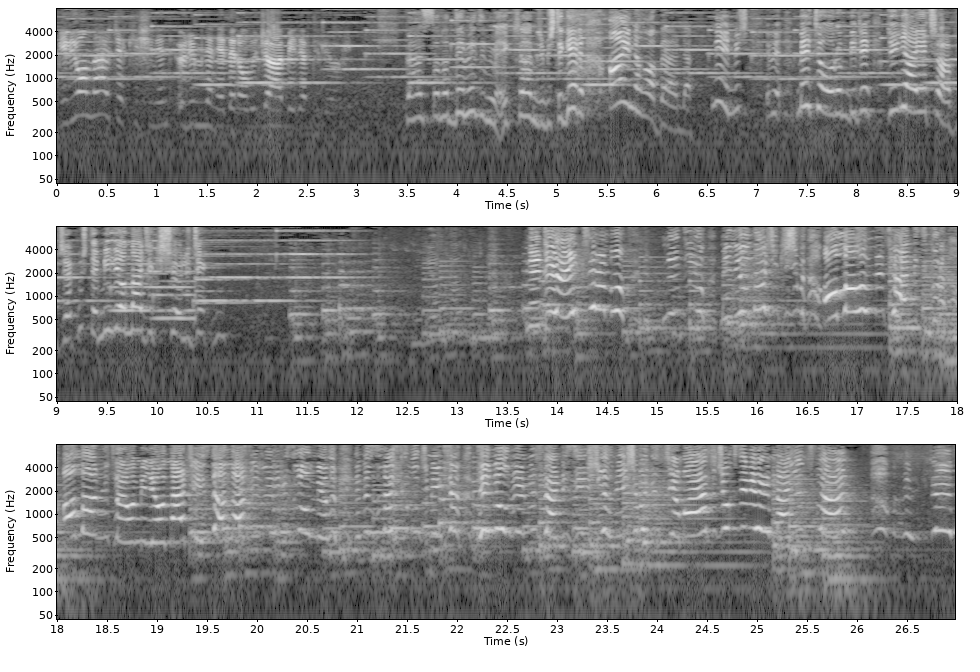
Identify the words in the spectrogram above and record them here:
milyonlarca kişinin ölümüne neden olacağı belirtiliyor. Ben sana demedim mi Ekrem'cim işte gene aynı haberler. Neymiş? E, Meteorun biri dünyaya çarpacakmış da milyonlarca kişi ölecek. Ne diyor Ekrem bu? Ne diyor? Milyonlarca kişi mi? Allah'ım lütfen bizi koru. Allah'ım lütfen o milyonlarca insanlar birilerimizin olmayalım. En azından Kıvılcım Ekrem. Ben olmayayım lütfen bizi yaşayalım. Yaşamak istiyorum. Hayatı çok seviyorum ben lütfen. Ekrem.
